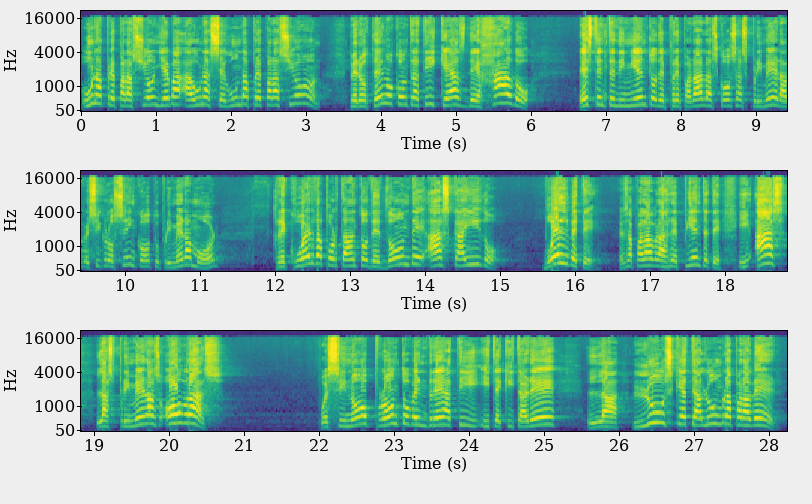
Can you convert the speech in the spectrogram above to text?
Una preparación lleva a una segunda preparación. Pero tengo contra ti que has dejado este entendimiento de preparar las cosas primera, versículo 5, tu primer amor, Recuerda, por tanto, de dónde has caído. Vuélvete, esa palabra, arrepiéntete y haz las primeras obras. Pues si no, pronto vendré a ti y te quitaré la luz que te alumbra para ver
